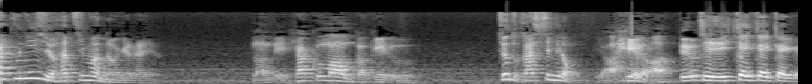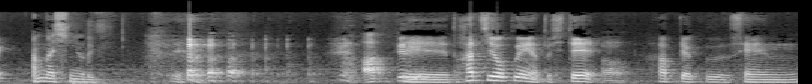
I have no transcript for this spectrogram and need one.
128万なわけないやん。なんで100万かける？ちょっと貸してみろ。いやいや合ってる。ちょ一回一回一回。あんまり信用でき 合ってる、えーと8億円やとしてうん。800、1000、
